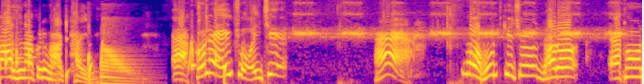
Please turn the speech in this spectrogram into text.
কাজ না করে ভাত খাইনি এখন এই চলছে। হ্যাঁ বহুত কিছু। ধরো এখন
